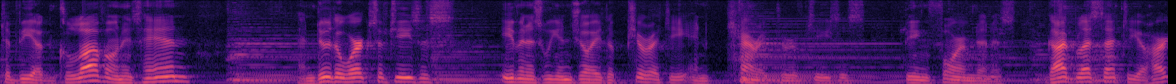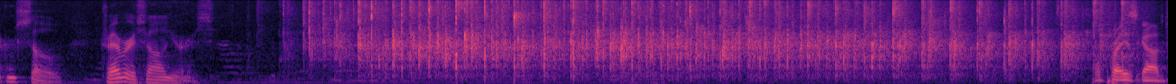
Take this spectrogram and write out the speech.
to be a glove on his hand and do the works of Jesus, even as we enjoy the purity and character of Jesus being formed in us. God bless that to your heart and soul. Trevor, it's all yours. Well, praise God.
